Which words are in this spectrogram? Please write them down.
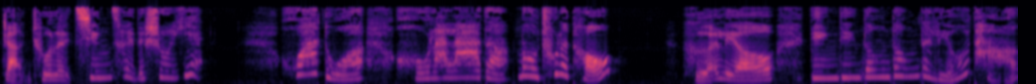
长出了青翠的树叶。花朵呼啦啦的冒出了头，河流叮叮咚咚的流淌。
